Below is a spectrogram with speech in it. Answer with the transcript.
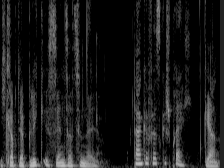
Ich glaube, der Blick ist sensationell. Danke fürs Gespräch. Gern.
